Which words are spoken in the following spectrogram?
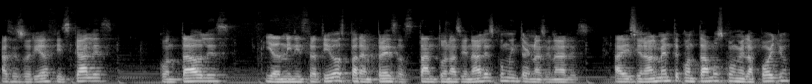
asesorías fiscales, contables y administrativas para empresas, tanto nacionales como internacionales. Adicionalmente contamos con el apoyo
